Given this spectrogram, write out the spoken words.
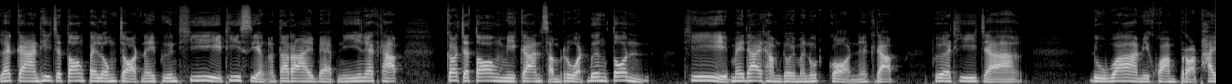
และการที่จะต้องไปลงจอดในพื้นที่ที่เสี่ยงอันตรายแบบนี้นะครับ ก็จะต้องมีการสำรวจเบื้องต้นที่ไม่ได้ทำโดยมนุษย์ก่อนนะครับ เพื่อที่จะดูว่ามีความปลอดภัย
